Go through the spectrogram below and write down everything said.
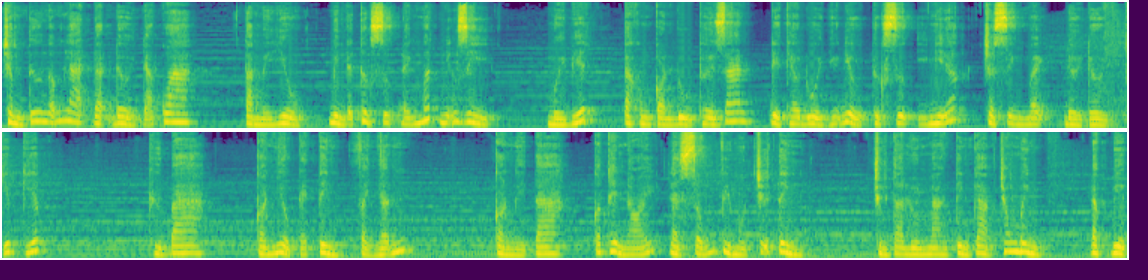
trầm tư ngẫm lại đoạn đời đã qua, ta mới hiểu mình đã thực sự đánh mất những gì. Mới biết ta không còn đủ thời gian để theo đuổi những điều thực sự ý nghĩa cho sinh mệnh đời đời kiếp kiếp. Thứ ba, có nhiều cái tình phải nhẫn. Còn người ta có thể nói là sống vì một chữ tình. Chúng ta luôn mang tình cảm trong mình, đặc biệt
